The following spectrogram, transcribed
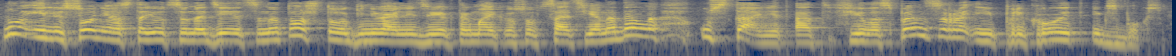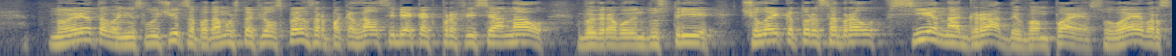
Ну или Sony остается надеяться на то, что генеральный директор Microsoft Сатья Наделла устанет от Фила Спенсера и прикроет Xbox. Но этого не случится, потому что Фил Спенсер показал себя как профессионал в игровой индустрии. Человек, который собрал все награды Vampire Survivors,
